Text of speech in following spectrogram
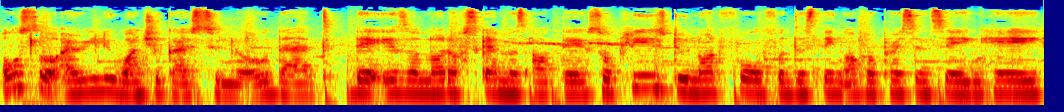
also i really want you guys to know that there is a lot of scammers out there so please do not fall for this thing of a person saying hey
